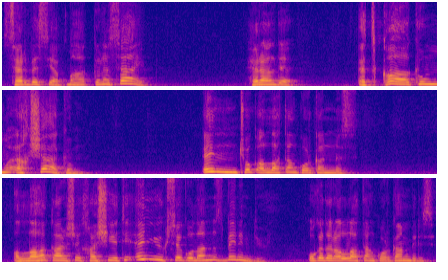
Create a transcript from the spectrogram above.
serbest yapma hakkına sahip. Herhalde etkâkum ve ehşâkum en çok Allah'tan korkanınız, Allah'a karşı haşiyeti en yüksek olanınız benim diyor. O kadar Allah'tan korkan birisi.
